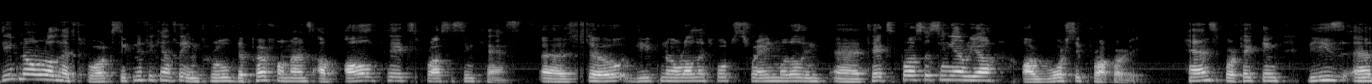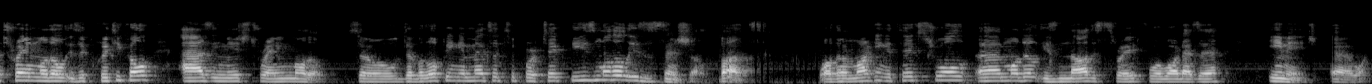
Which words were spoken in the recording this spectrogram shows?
deep neural networks significantly improve the performance of all text processing tests. Uh, so deep neural networks train model in uh, text processing area are worship properly. Hence, protecting these uh, train model is a critical as image train model. So developing a method to protect these model is essential. But watermarking a textual uh, model is not straightforward as a image one.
